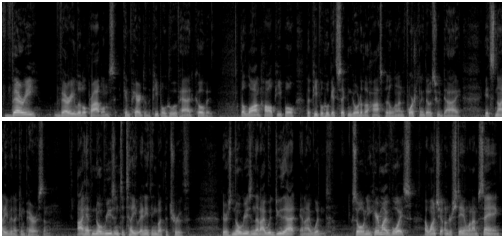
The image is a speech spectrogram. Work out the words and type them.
very, very little problems compared to the people who have had COVID. The long haul people, the people who get sick and go to the hospital, and unfortunately those who die, it's not even a comparison. I have no reason to tell you anything but the truth. There's no reason that I would do that, and I wouldn't. So when you hear my voice, I want you to understand what I'm saying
